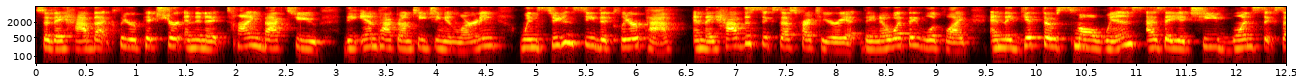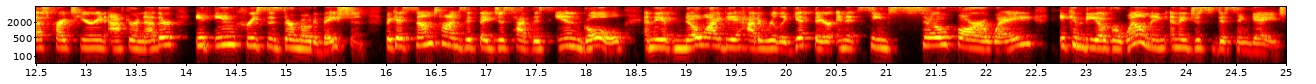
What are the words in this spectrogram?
so they have that clear picture. And then it tying back to the impact on teaching and learning, when students see the clear path, and they have the success criteria, they know what they look like, and they get those small wins as they achieve one success criterion after another, it increases their motivation. Because sometimes if they just have this end goal and they have no idea how to really get there and it seems so far away, it can be overwhelming and they just disengage.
